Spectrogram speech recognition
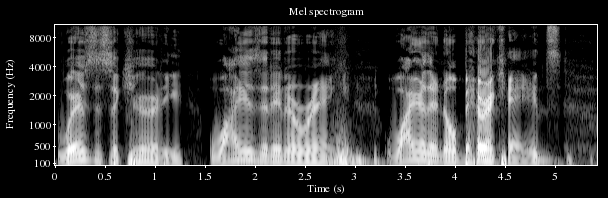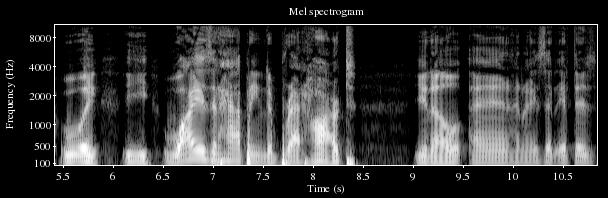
Where's the security? Why is it in a ring? Why are there no barricades? Why is it happening to bret hart? You know and, and i said if there's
